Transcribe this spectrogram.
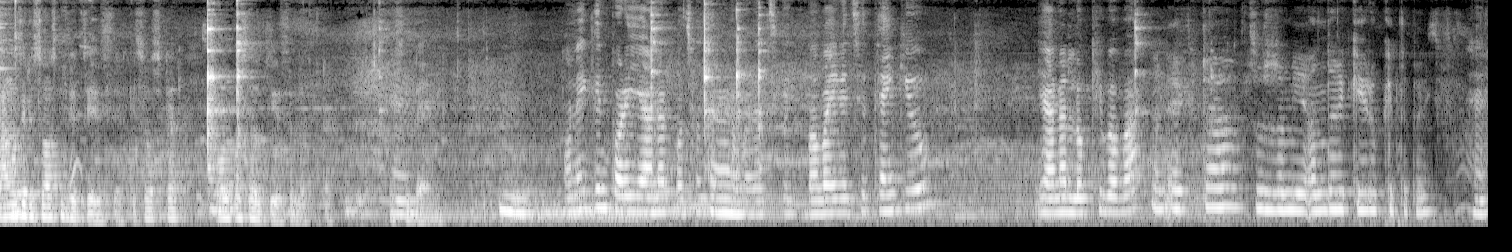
চামচ একটু সস নিতে চেয়েছে কি। সসটা অল্প সস দিয়েছে লোকটা বেশি দেয়নি। অনেকদিন পরে ইয়ানার পছন্দের খাবার আজকে। বাবা এনেছে থ্যাংক ইউ ইয়ানার লক্ষ্মী বাবা। একটা আমি আন্দারে কেরো খেতে পারি? হ্যাঁ।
